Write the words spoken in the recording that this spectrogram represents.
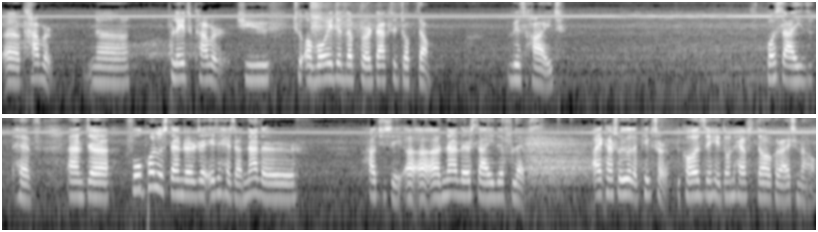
uh, cover, uh, plate cover to to avoid the product drop down. This height, both sides have, and uh, for polo standard it has another how to say uh, uh, another side flaps. I can show you the picture because he don't have stock right now.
